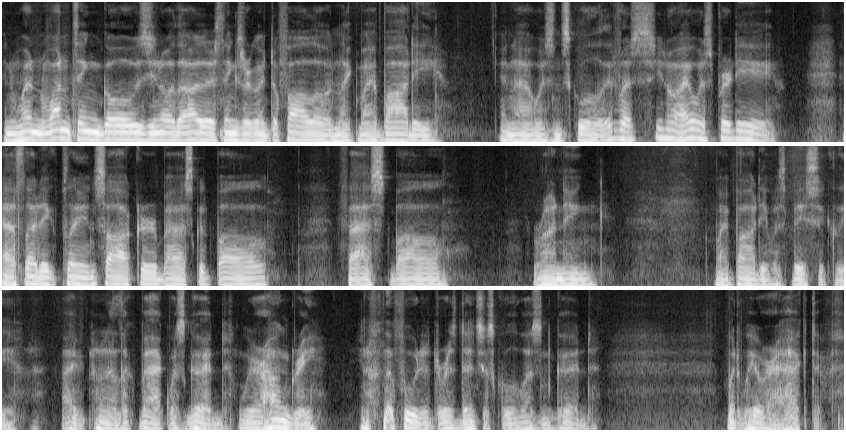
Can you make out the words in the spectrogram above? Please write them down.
And when one thing goes, you know, the other things are going to follow, and like my body, and I was in school, it was, you know, I was pretty athletic, playing soccer, basketball, fastball, running. My body was basically, I, when I look back, was good. We were hungry. You know, the food at the residential school wasn't good, but we were active.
